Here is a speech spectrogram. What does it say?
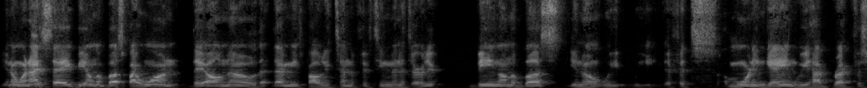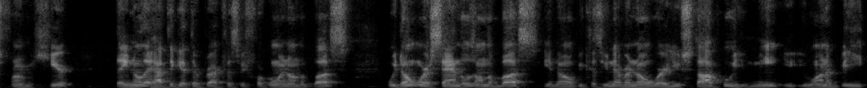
you know, when I say be on the bus by one, they all know that that means probably 10 to 15 minutes earlier. Being on the bus, you know, we, we if it's a morning game, we have breakfast from here. They know they have to get their breakfast before going on the bus. We don't wear sandals on the bus, you know, because you never know where you stop, who you meet. You, you want to be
